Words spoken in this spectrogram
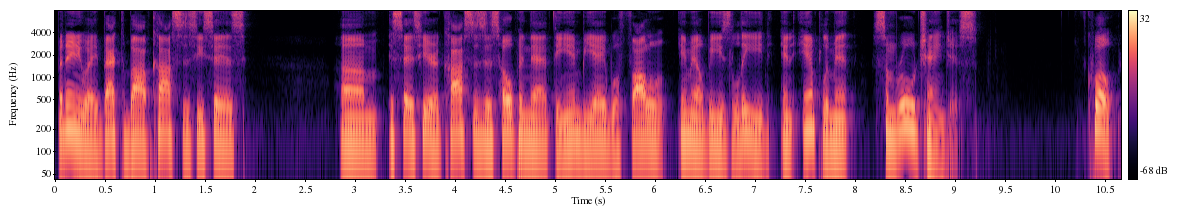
But anyway, back to Bob Costas. He says, um, it says here, Costas is hoping that the NBA will follow MLB's lead and implement some rule changes. Quote,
